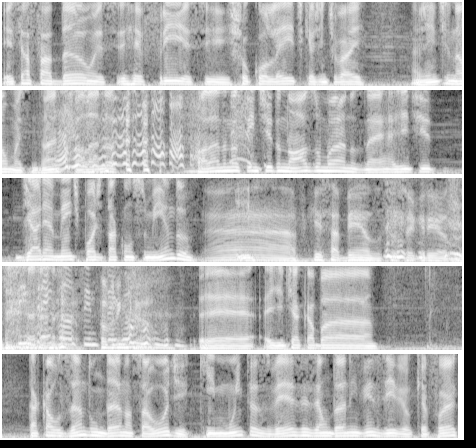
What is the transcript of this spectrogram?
esse assadão, esse refri, esse chocolate que a gente vai. A gente não, mas não é? Falando, falando no sentido nós humanos, né? A gente diariamente pode estar tá consumindo. Ah, e... fiquei sabendo dos seus segredos. se entregou, se entregou. É, a gente acaba tá causando um dano à saúde que muitas vezes é um dano invisível, que foi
